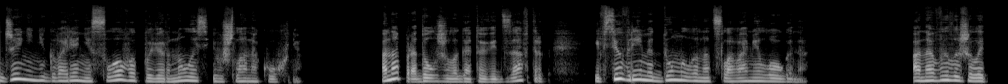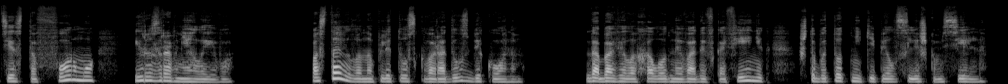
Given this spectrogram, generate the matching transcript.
Дженни, не говоря ни слова, повернулась и ушла на кухню. Она продолжила готовить завтрак и все время думала над словами Логана. Она выложила тесто в форму и разровняла его. Поставила на плиту сковороду с беконом. Добавила холодной воды в кофейник, чтобы тот не кипел слишком сильно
